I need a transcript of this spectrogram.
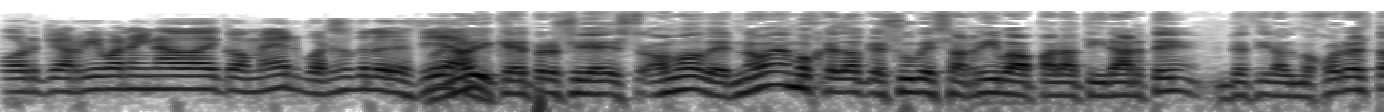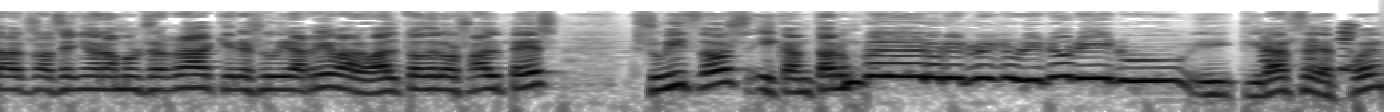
Porque arriba no hay nada de comer, por eso te lo decía. Bueno, ¿y qué? Pero si, vamos a ver, ¿no hemos quedado que subes arriba para tirarte? Es decir, a lo mejor esta señora Montserrat quiere subir arriba a lo alto de los Alpes suizos y cantar un... y tirarse después.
